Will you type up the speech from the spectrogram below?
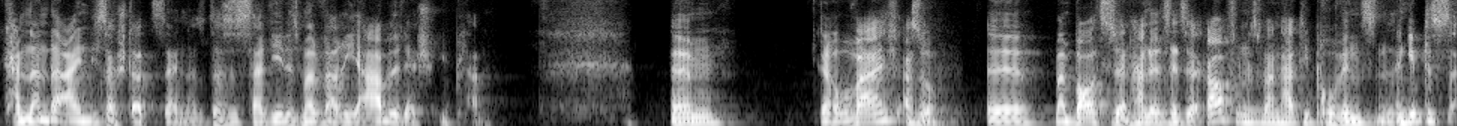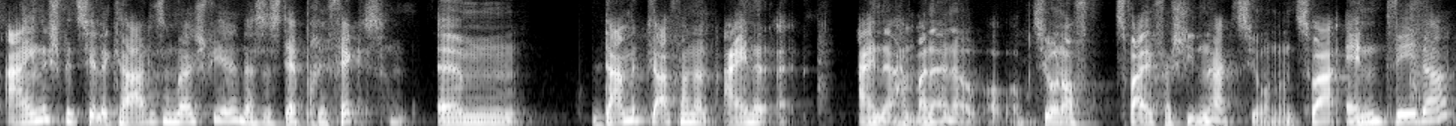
kann dann da in dieser Stadt sein. Also das ist halt jedes Mal variabel, der Spielplan. Ähm, genau, wo war ich? Achso, äh, man baut sich sein Handelsnetzwerk auf und man hat die Provinzen. Dann gibt es eine spezielle Karte zum Beispiel, das ist der Präfekt. Ähm, damit darf man dann eine, eine, hat man eine Option auf zwei verschiedene Aktionen. Und zwar entweder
